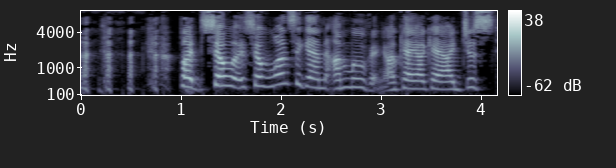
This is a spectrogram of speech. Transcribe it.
but so so once again i'm moving okay okay i just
